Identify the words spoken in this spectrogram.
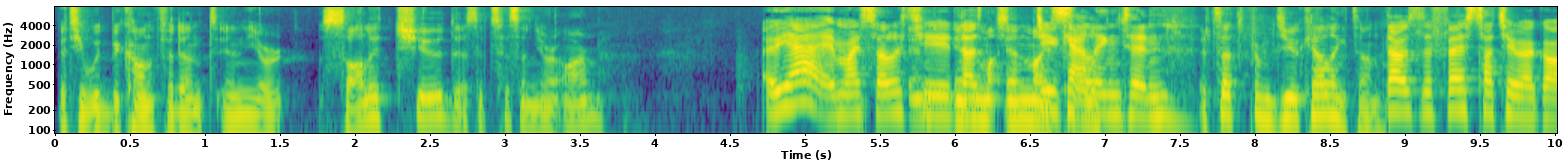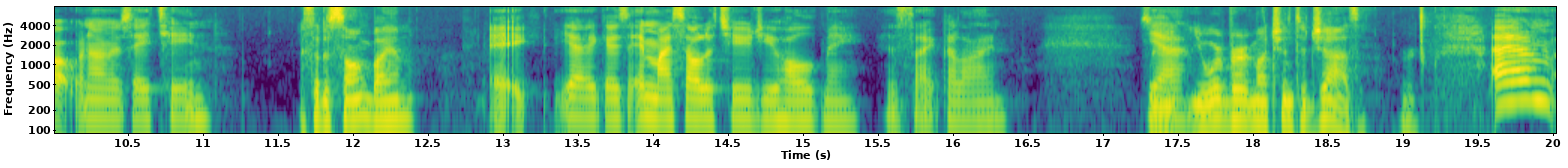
That you would be confident in your solitude, as it says on your arm. Oh yeah, in my solitude. In- in That's my- in my Duke soli- Ellington. It's that from Duke Ellington. That was the first tattoo I got when I was eighteen. Is that a song by him? It, yeah, it goes, "In my solitude, you hold me." Is like the line. So yeah. You, you were very much into jazz. or- Um,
